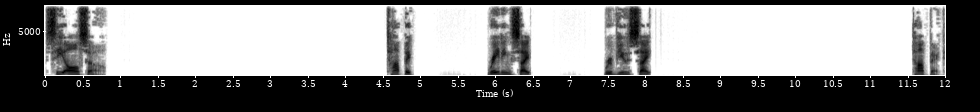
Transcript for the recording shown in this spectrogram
See also. Topic. Rating site. Review site. Topic.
